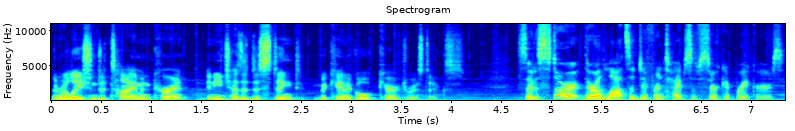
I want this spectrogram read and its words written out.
in relation to time and current, and each has a distinct mechanical characteristics. So to start, there are lots of different types of circuit breakers,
